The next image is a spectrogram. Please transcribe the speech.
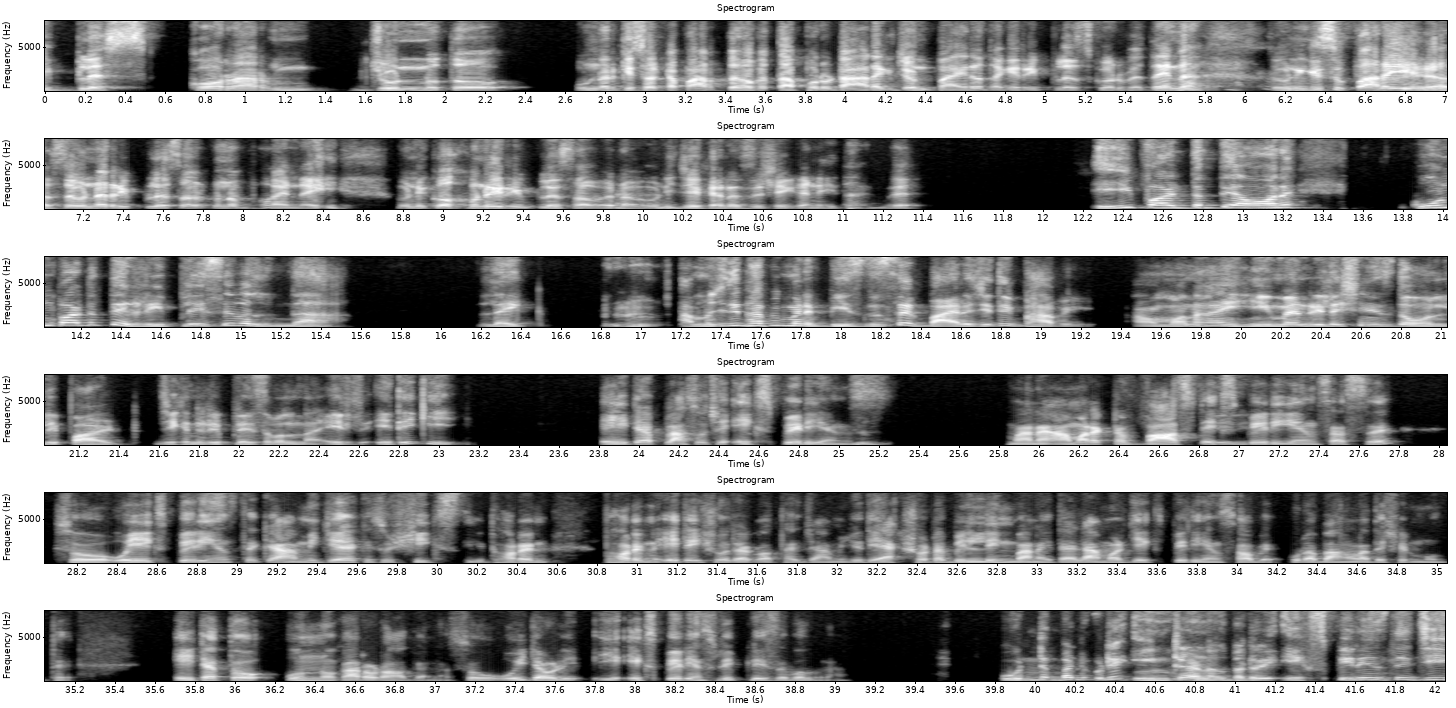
রিপ্লেস করার জন্য তো উনার কিছু একটা পারতে হবে তারপর ওটা আরেকজন বাইরে তাকে রিপ্লেস করবে তাই না? তো উনি কিছু পারেই না উনার রিপ্লেস হওয়ার কোনো ভয় নাই। উনি কখনোই রিপ্লেস হবে না। উনি যেখানে আছে সেখানেই থাকবে। এই পার্টটাতে আমার কোন পার্টটাতে রিপ্লেসেবল না? লাইক আমরা যদি ভাবি মানে বিজনেসের বাইরে যদি ভাবি আমার মনে হয় human relation is the only part যেখানে রিপ্লেসেবল না। এটা কি? এইটা প্লাস হচ্ছে এক্সপিরিয়েন্স মানে আমার একটা ভাস্ট এক্সপিরিয়েন্স আছে। সো ওই এক্সপিরিয়েন্স থেকে আমি যে কিছু শিখছি ধরেন ধরেন এটাই সোজা কথা যে আমি যদি একশোটা বিল্ডিং বানাই তাহলে আমার যে এক্সপিরিয়েন্স হবে পুরো বাংলাদেশের মধ্যে এটা তো অন্য কারোর হবে না। সো ওইটাও এক্সপিরিয়েন্স রিপ্লেসেবল না। ওটা বাট ওটা ইন্টারনাল বাট ওই এক্সপিরিয়েন্স যে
